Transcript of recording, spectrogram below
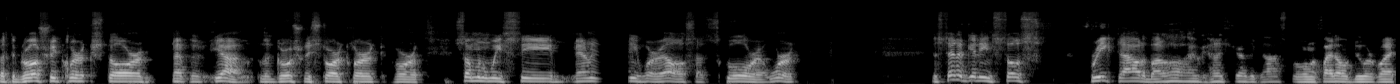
but the grocery clerk store, uh, yeah, the grocery store clerk or someone we see anywhere else at school or at work, instead of getting so freaked out about, oh, I've got to share the gospel, and if I don't do it right,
